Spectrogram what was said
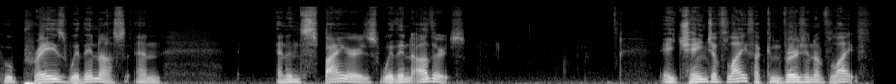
who prays within us and and inspires within others a change of life, a conversion of life.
